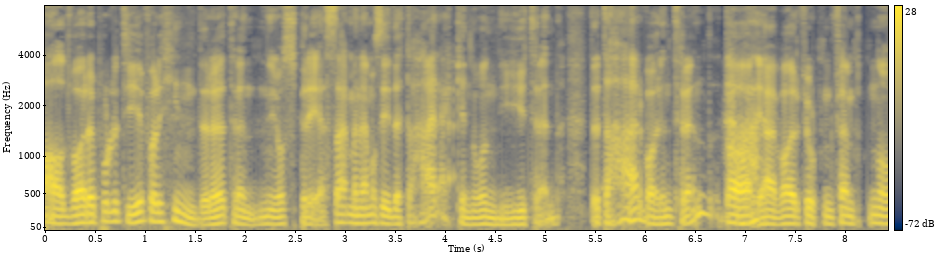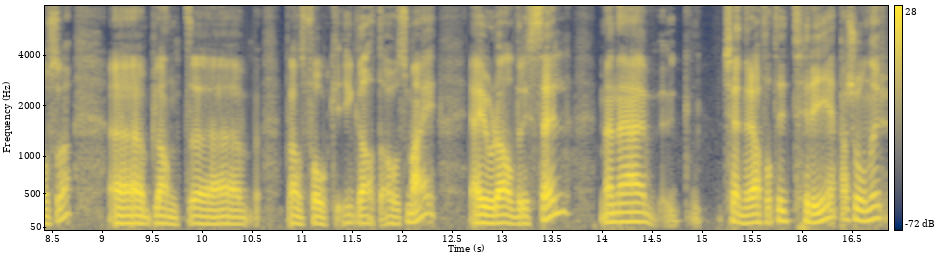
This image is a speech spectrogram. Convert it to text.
advarer politiet for å hindre trenden i å spre seg. Men jeg må si dette her er ikke noe ny trend. Dette her var en trend da jeg var 14-15 også, eh, blant, eh, blant folk i gata hos meg. Jeg gjorde det aldri selv, men jeg kjenner jeg har fått til tre personer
